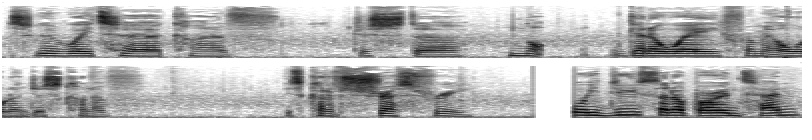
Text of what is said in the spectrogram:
it's a good way to kind of just uh, not get away from it all and just kind of it's kind of stress free. We do set up our own tent.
